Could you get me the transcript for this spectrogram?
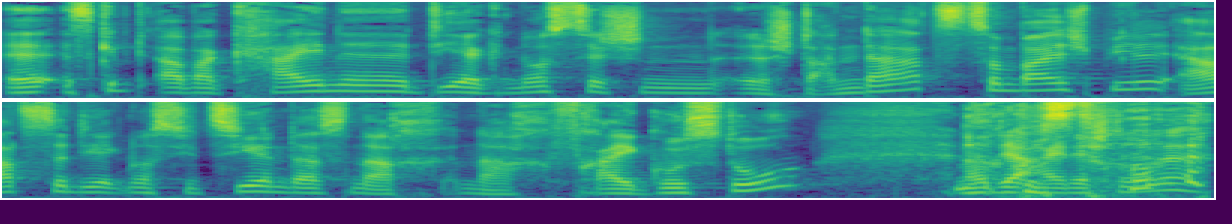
Äh, es gibt aber keine diagnostischen äh, Standards zum Beispiel. Ärzte diagnostizieren das nach, nach frei Gusto. Nach Der eine Gusto? Stelle,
